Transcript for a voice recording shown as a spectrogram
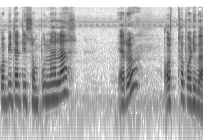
କବିତାଟି ସମ୍ପୂର୍ଣ୍ଣ ହେଲା। ଏହାର ଅର୍ଥ ପଢ଼ିବା।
